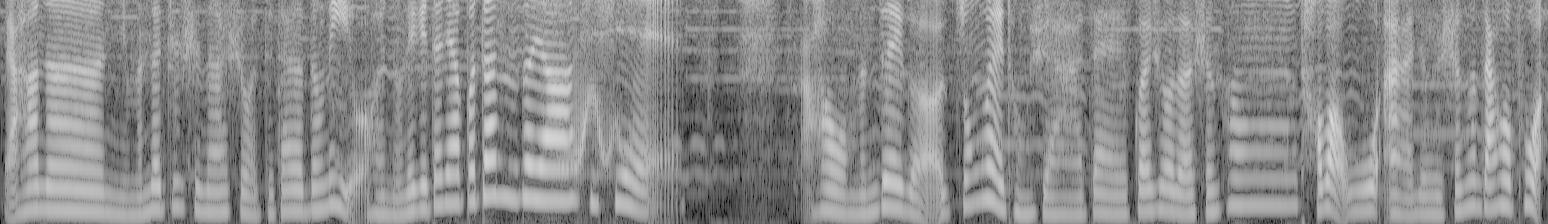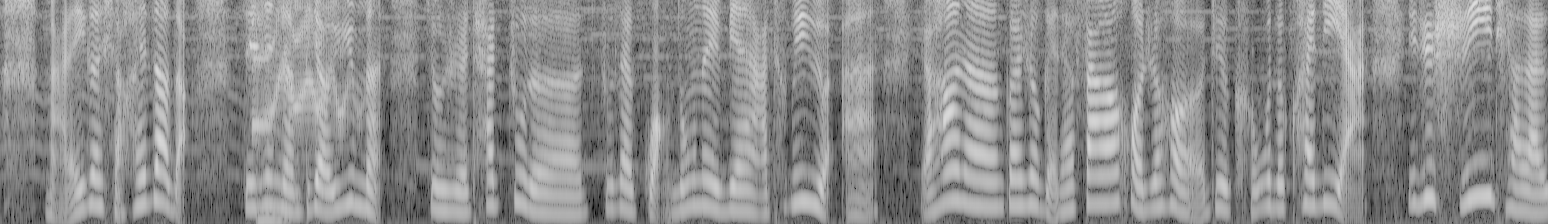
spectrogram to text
然后呢，你们的支持呢是我最大的动力，我会努力给大家播段子的哟，谢谢。然后我们这个宗卫同学啊，在怪兽的神坑淘宝屋啊，就是神坑杂货铺买了一个小黑皂皂。最近呢比较郁闷，就是他住的住在广东那边啊，特别远。然后呢，怪兽给他发完货之后，这个可恶的快递啊，一直十一天了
